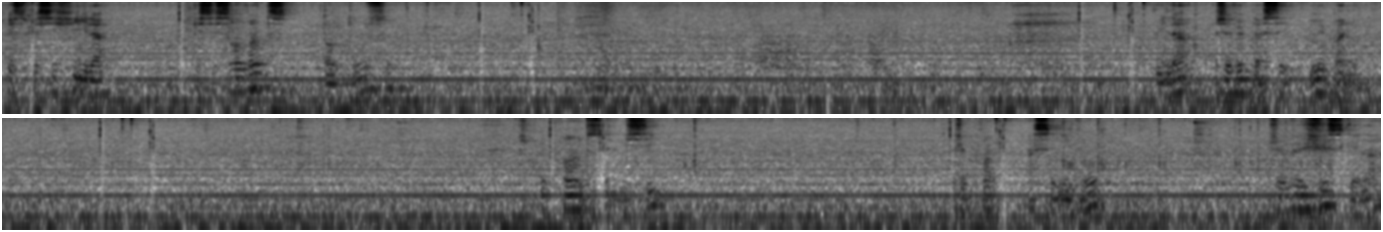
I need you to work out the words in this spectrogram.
Je spécifie là que c'est 120 dans 12. Je vais placer mes panneaux. Je peux prendre celui-ci. Je prends à ce niveau. Je vais jusque là.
